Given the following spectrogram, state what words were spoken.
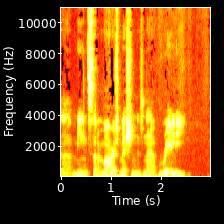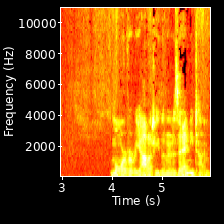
uh, means that a Mars mission is now really more of a reality than it has at any time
